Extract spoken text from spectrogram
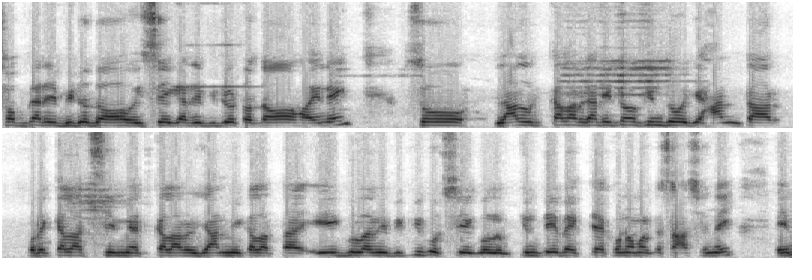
সব গাড়ির ভিডিও দেওয়া হয়েছে। এই গাড়ির ভিডিওটা দেওয়া হয় নাই। সো লাল কালার গাড়িটাও কিন্তু ওই যে হান্টার পরে গ্যালাক্সি ম্যাট কালার ওই জার্নি কালারটা এইগুলো আমি বিক্রি করছি, এগুলো কিন্তু এই ব্যাগটা এখন আমার কাছে আসে নাই। এই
